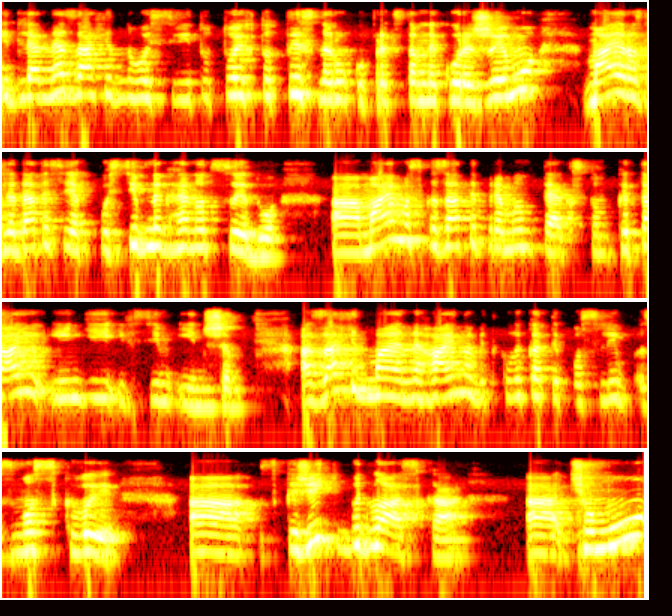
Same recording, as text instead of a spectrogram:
і для незахідного світу той, хто тисне руку представнику режиму, має розглядатися як посібник геноциду. Маємо сказати прямим текстом Китаю, Індії і всім іншим. А захід має негайно відкликати послів з Москви. Скажіть, будь ласка. А чому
